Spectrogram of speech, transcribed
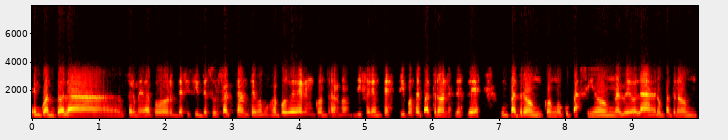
En cuanto a la enfermedad por déficit de surfactante, vamos a poder encontrarnos diferentes tipos de patrones, desde un patrón con ocupación alveolar, un patrón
